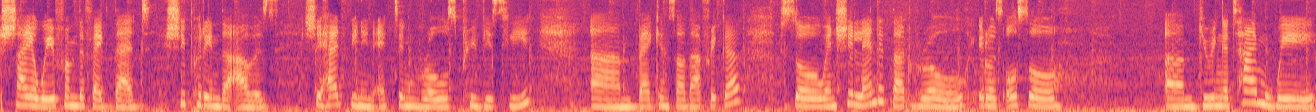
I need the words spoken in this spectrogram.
shy away from the fact that she put in the hours. She had been in acting roles previously um, back in South Africa. So when she landed that role, it was also um, during a time where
